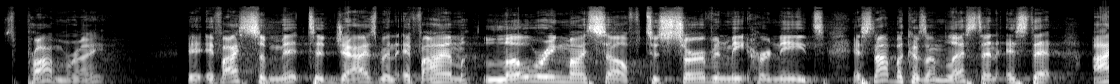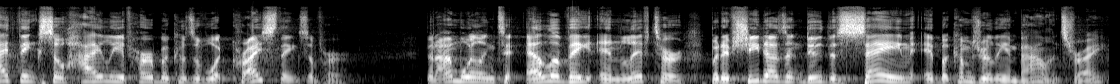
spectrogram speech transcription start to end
It's a problem, right? If I submit to Jasmine, if I'm lowering myself to serve and meet her needs, it's not because I'm less than, it's that I think so highly of her because of what Christ thinks of her. That I'm willing to elevate and lift her. But if she doesn't do the same, it becomes really imbalanced, right?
